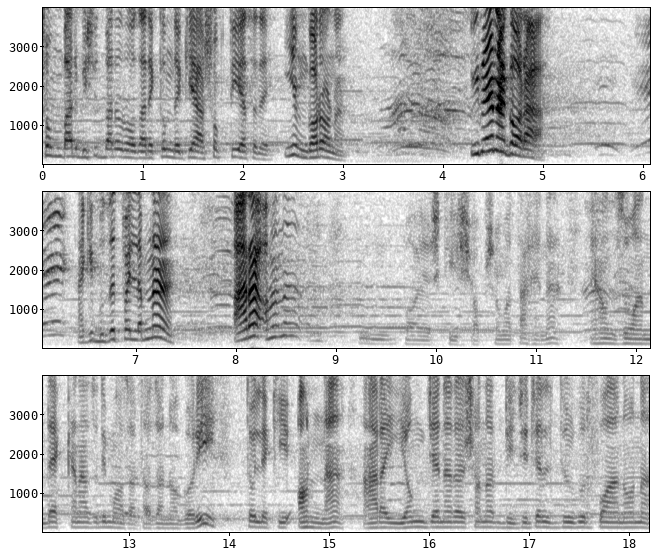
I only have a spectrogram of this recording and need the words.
সোমবার বৃহস্পতিবার রোজা রেখম দেখি আসক্তি আছে দে। ইয়েন গর না। ইবে না গরা নাকি বুঝতে পারলাম না আর না বয়স কি সবসময় তাহে না এখন জোয়ান দেখ কেনা যদি মজা টজা নগরি তইলে কি অন্না আর ইয়ং জেনারেশনের ডিজিটাল দুর্গুর ফোয়ানো না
